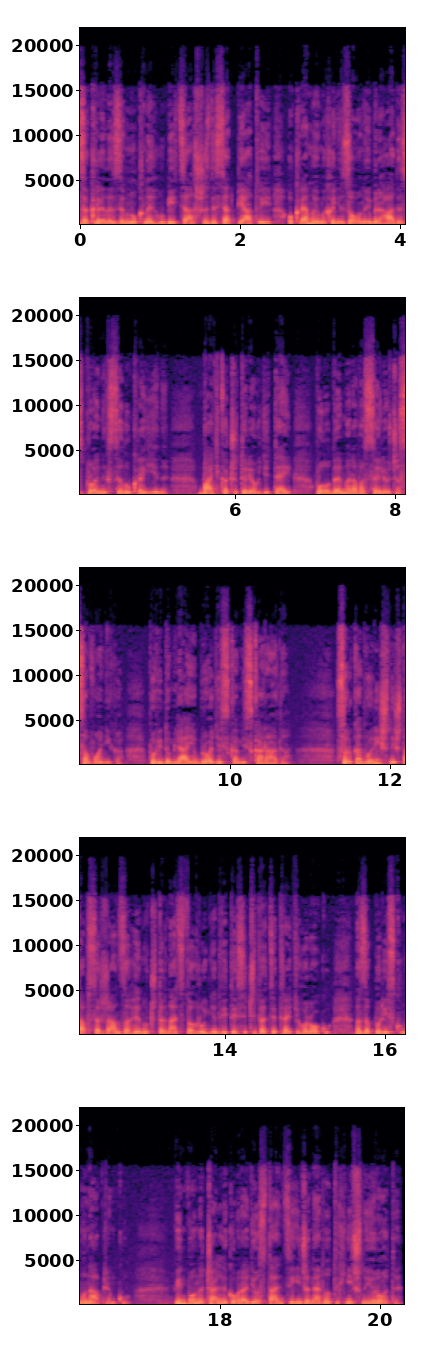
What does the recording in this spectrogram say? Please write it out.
закрили земну книгу бійця 65-ї окремої механізованої бригади Збройних сил України, батька чотирьох дітей Володимира Васильовича Савоніка, повідомляє Бродівська міська рада. 42-річний штаб-сержант загинув 14 грудня 2023 року на Запорізькому напрямку. Він був начальником радіостанції інженерно-технічної роти.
